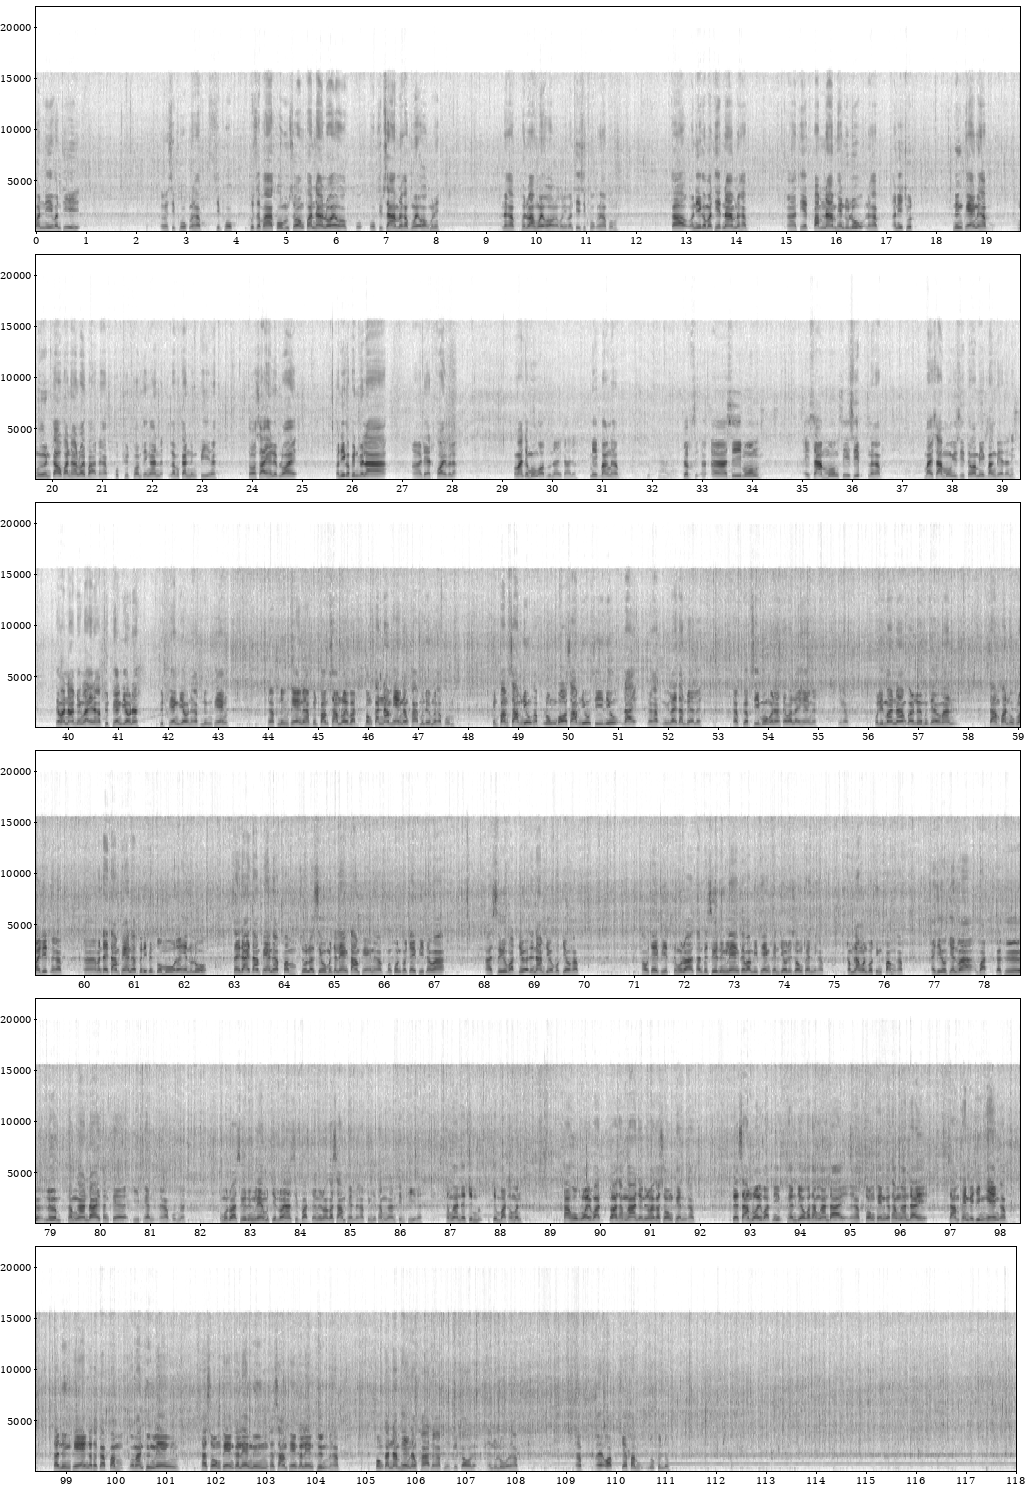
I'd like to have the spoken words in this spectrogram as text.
วันนี้วันที่เออ16 นะครับ 16 พฤษภาคม 2563 นะครับหวยออกมานี่นะครับเพิ่อนว่าหวยออกแล้ววันนี้วันที่ 16 นะครับผม ก็วันนี้ก็มาเทสน้ำนะครับอ่าเทสปั๊มน้ำแฮนดูโลนะครับ อันนี้ชุดหนึ่งแผงนะครับ 19,500 บาทนะครับครบชุดพร้อมใช้งานรับประกัน 1 ปีนะ ต่อสายให้เรียบร้อย ตอนนี้ก็เป็นเวลาอ่าแดดค่อยไปแล้ว ประมาณจะโมงออกดูนาฬิกาเด้อเมฆบังนะครับ เกือบสี่อ่าสี่โมงไอ้สามโมงสี่สิบนะครับบ่ายสามโมงสี่สิบแต่ว่าเมฆบังแดดนะนี่แต่ว่าน้ำยังไหลนะครับ ชุดแผงเดียวนะ ชุดแผงเดียวนะครับหนึ่งแผงนะครับหนึ่งแผงนะครับ เป็นปั๊มสามร้อยวัตต์ป้องกันน้ำแห้งน้ำขาดเหมือนเดิมนะครับ ผม เป็นปั๊มสามนิ้วครับลงบ่อสามนิ้วสี่นิ้วได้นะครับนี่ไหลตามแดดเลยครับเกือบสี่โมงอะนะแต่ว่าไหลแห้งนะนี่ครับปริมาณน้ำก็เริ่มตั้งแต่ประมาณ 3,600 ลิตรนะครับอ่ามันได้ตามแผนครับตัวนี้เป็นตัวโมนะแฮนโดโลใส่ได้ตามแผนครับปั๊มโซลาร์เซลล์มันจะแรงตามแผนนะครับบางคนเข้าใจผิดนะว่าอ่าซื้อวัตต์เยอะได้น้ำเยอะบ่เกี่ยวครับ เข้าใจผิดสมมติว่าท่านไปซื้อหนึ่งแรง แต่ว่ามีแผงแผ่นเดียวหรือสองแผ่นนี่ครับกำลังมันบ่ถึงปั๊มครับไอ้ที่เขาเขียนว่าวัตต์ก็คือเริ่มทำงานได้ตั้งแต่กี่แผ่นนะครับผมนะสมมติว่าซื้อหนึ่งแรงมัน750วัตต์อย่างน้อยๆก็3แผ่นนะครับถึงจะทำงานเต็มที่นะ ทำงานได้เต็มเต็มวัตต์ของมัน ถ้า 600 วัตต์ก็ทำงานอย่างน้อยก็ 2 แผ่นครับ แต่ 300 วัตต์นี้แผ่นเดียวก็ทำงานได้นะครับสองแผ่นก็ทำงานได้ 3 แผ่นก็ยิ่งแห้งครับ ถ้า 1 แผงก็เท่ากับปั๊มประมาณครึ่งแรง ถ้า 2 แผงก็แรงหนึ่งถ้า 3 แผงก็แรงครึ่งนะครับ ป้องกันน้ำแห้งน้ำขาดนะครับนี่คือเกาแหละแฮนดูโลนะครับอะไอออฟแกปั๊มลุกขึ้นดู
